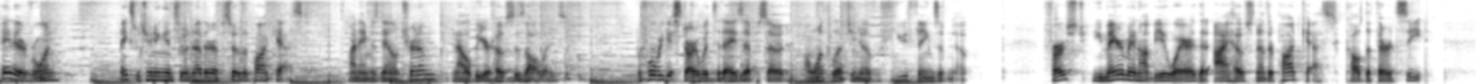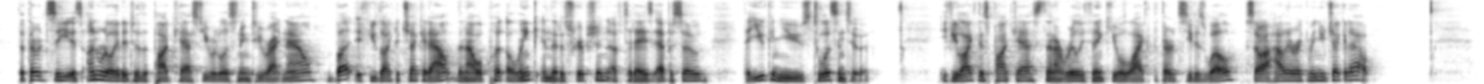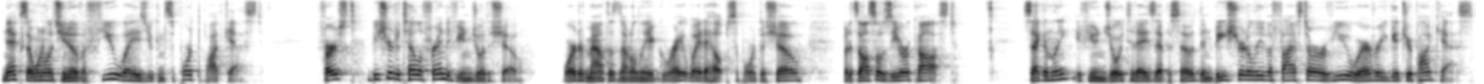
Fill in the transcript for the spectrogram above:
Hey there, everyone. Thanks for tuning in to another episode of the podcast. My name is Daniel Trentham, and I will be your host as always. Before we get started with today's episode, I want to let you know of a few things of note. First, you may or may not be aware that I host another podcast called The Third Seat. The Third Seat is unrelated to the podcast you are listening to right now, but if you'd like to check it out, then I will put a link in the description of today's episode that you can use to listen to it. If you like this podcast, then I really think you will like The Third Seat as well, so I highly recommend you check it out. Next, I want to let you know of a few ways you can support the podcast. First, be sure to tell a friend if you enjoy the show. Word of mouth is not only a great way to help support the show, but it's also zero cost. Secondly, if you enjoyed today's episode, then be sure to leave a five star review wherever you get your podcasts.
